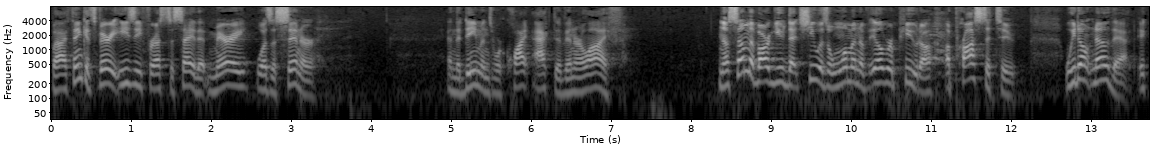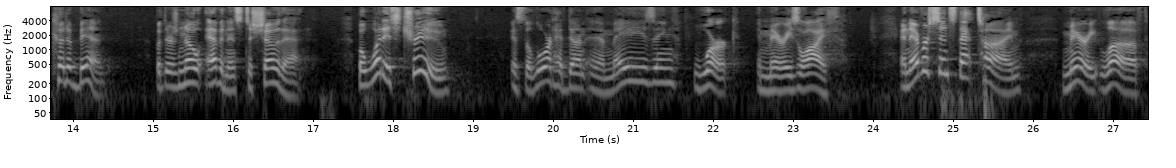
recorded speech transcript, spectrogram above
But I think it's very easy for us to say that Mary was a sinner and the demons were quite active in her life. Now, some have argued that she was a woman of ill repute, a, a prostitute. We don't know that. It could have been, but there's no evidence to show that. But what is true is the Lord had done an amazing work in Mary's life. And ever since that time, Mary loved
